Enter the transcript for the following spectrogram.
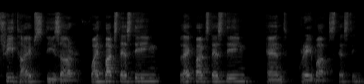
three types. These are white box testing, black box testing, and gray box testing.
